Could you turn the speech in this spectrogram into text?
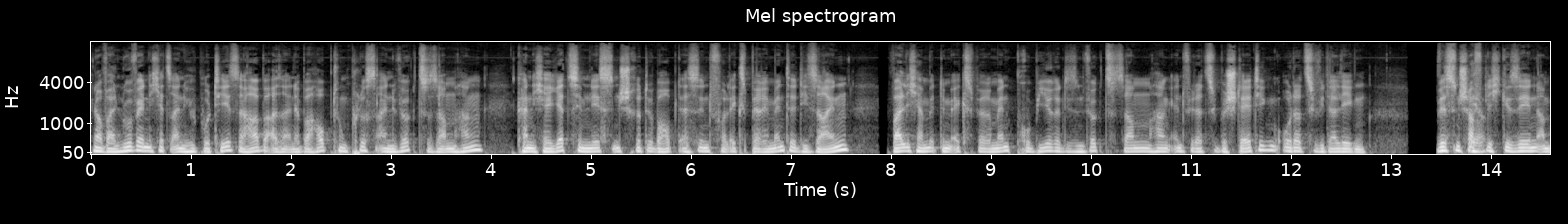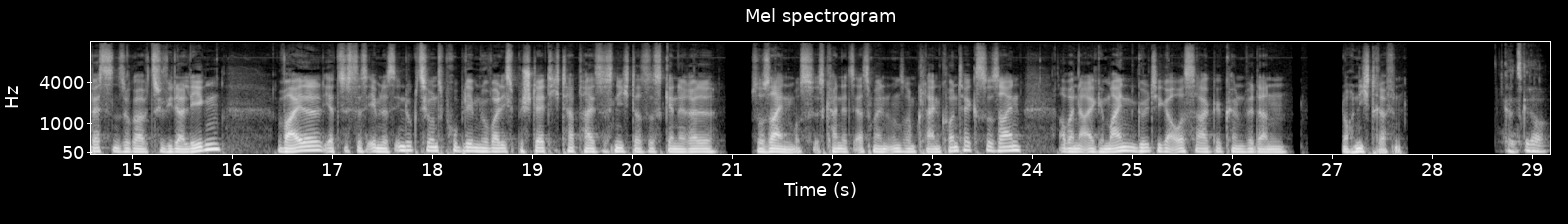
Genau, weil nur wenn ich jetzt eine Hypothese habe, also eine Behauptung plus einen Wirkzusammenhang, kann ich ja jetzt im nächsten Schritt überhaupt erst sinnvoll Experimente designen, weil ich ja mit dem Experiment probiere, diesen Wirkzusammenhang entweder zu bestätigen oder zu widerlegen. Wissenschaftlich ja. gesehen am besten sogar zu widerlegen, weil jetzt ist das eben das Induktionsproblem, nur weil ich es bestätigt habe, heißt es nicht, dass es generell so sein muss. Es kann jetzt erstmal in unserem kleinen Kontext so sein, aber eine allgemeingültige Aussage können wir dann noch nicht treffen. Ganz genau.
